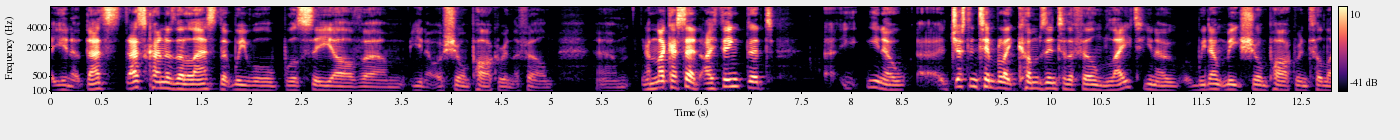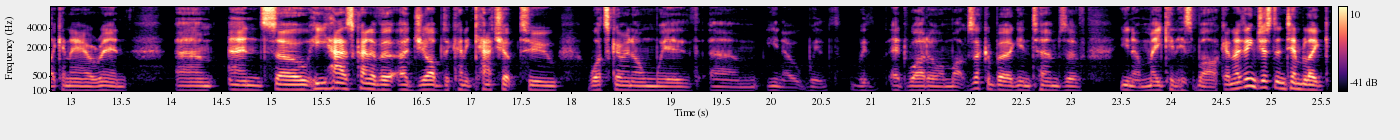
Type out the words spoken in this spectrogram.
you know that's that's kind of the last that we will will see of um, you know of Sean Parker in the film. Um, and like I said, I think that uh, you know uh, Justin Timberlake comes into the film late. You know we don't meet Sean Parker until like an hour in. Um, and so he has kind of a, a, job to kind of catch up to what's going on with, um, you know, with with Eduardo and Mark Zuckerberg in terms of, you know, making his mark. And I think Justin Timberlake,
